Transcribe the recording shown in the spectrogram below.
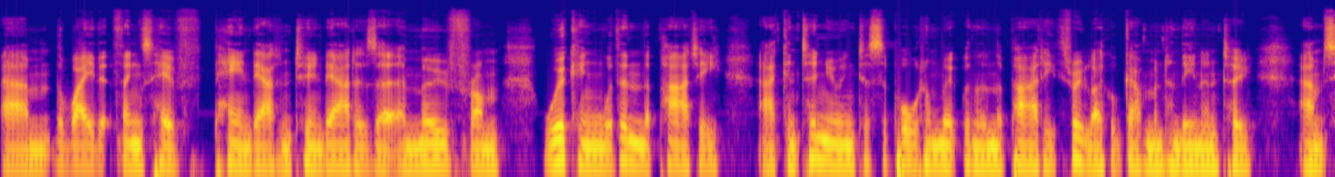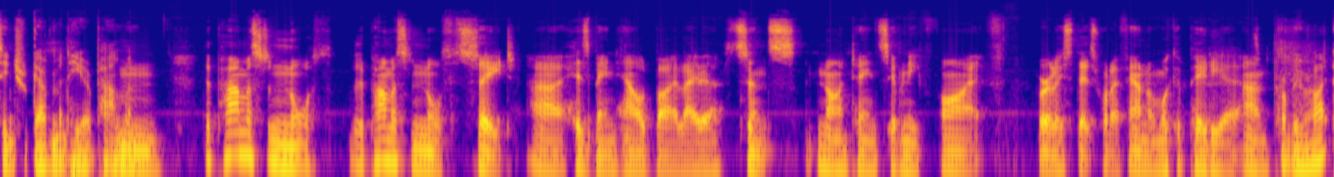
um, the way that things have panned out and turned out as a, a move from working within the party, uh, continuing to support and work within the party through local government, and then into um, central government here at Parliament. Mm. The Palmerston North, the Palmerston North seat seat uh, has been held by Labor since 1975, or at least that's what I found on Wikipedia. Um, probably right.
